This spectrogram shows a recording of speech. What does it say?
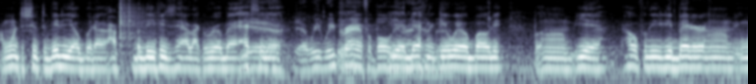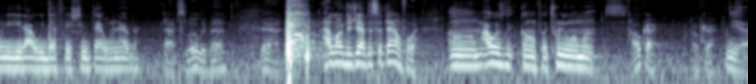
I wanted to shoot the video, but uh, I believe he just had like a real bad accident. Yeah, yeah, we we praying for Boldy. Yeah, right definitely man. get well, Boldy. But um, yeah, hopefully he get better. Um, and when he get out, we definitely shoot that whenever. Absolutely, man. Yeah. How long did you have to sit down for? Um, I was gone for 21 months. Okay. Okay. Yeah.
